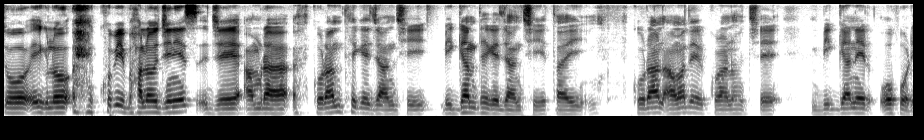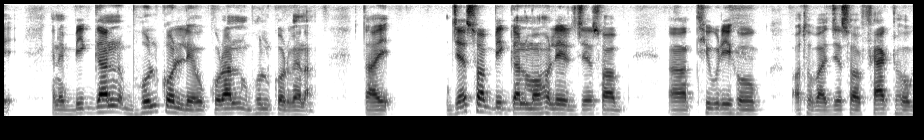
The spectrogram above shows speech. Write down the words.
তো এগুলো খুবই ভালো জিনিস যে আমরা কোরআন থেকে জানছি, বিজ্ঞান থেকে জানছি, তাই কোরআন, আমাদের কোরআন হচ্ছে বিজ্ঞানের ওপরে। এখানে বিজ্ঞান ভুল করলেও কোরআন ভুল করবে না। তাই যেসব বিজ্ঞান মহলের যেসব থিওরি হোক অথবা যেসব ফ্যাক্ট হোক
